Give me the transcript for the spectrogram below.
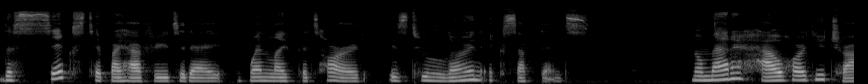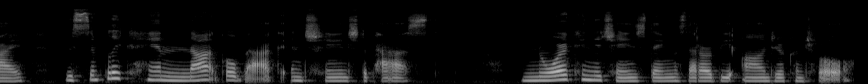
The sixth tip I have for you today when life gets hard is to learn acceptance. No matter how hard you try, you simply cannot go back and change the past, nor can you change things that are beyond your control.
